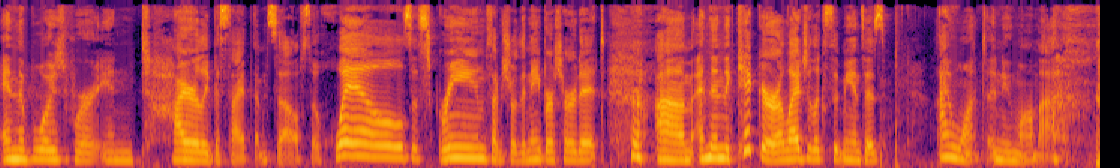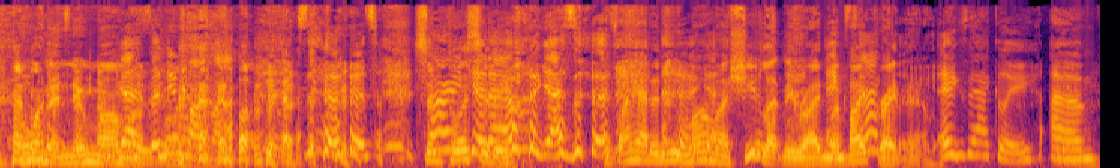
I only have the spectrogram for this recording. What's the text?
and the boys were entirely beside themselves. So wails, screams. I'm sure the neighbors heard it. Um, and then the kicker, Elijah looks at me and says, I want a new mama. I want a new mama. yes, a new mama. I love that. so Simplicity. Sorry, kiddo. yes. If I had a new mama, yes. she'd let me ride my exactly. bike right now. Exactly. Um,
